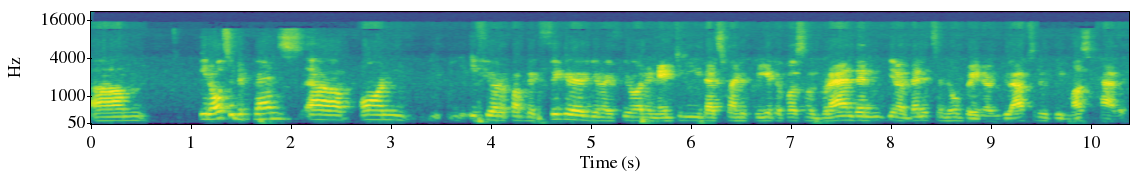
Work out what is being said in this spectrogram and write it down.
Um, it also depends uh, on if you're a public figure. You know, if you're an entity that's trying to create a personal brand, then you know, then it's a no-brainer. You absolutely must have it.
